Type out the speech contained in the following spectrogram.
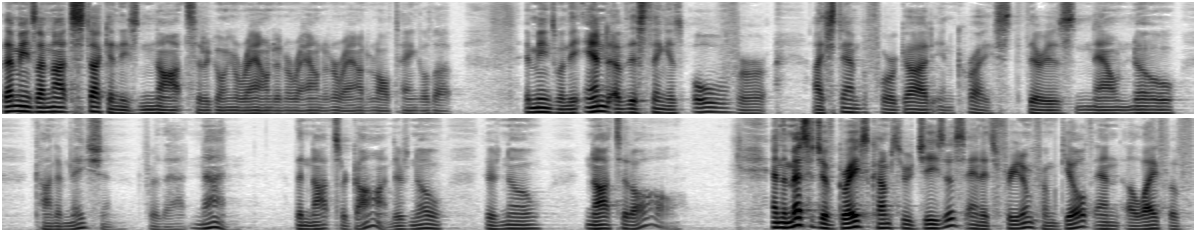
That means I'm not stuck in these knots that are going around and around and around and all tangled up. It means when the end of this thing is over, I stand before God in Christ. There is now no condemnation for that. None. The knots are gone. There's no, there's no knots at all. And the message of grace comes through Jesus and its freedom from guilt and a life of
